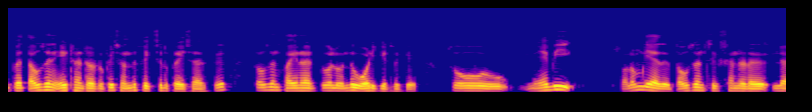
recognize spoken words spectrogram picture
இப்போ தௌசண்ட் எயிட் ஹண்ட்ரட் ருபீஸ் வந்து ஃபிக்ஸ்டு பிரைஸா இருக்கு. 1512 வந்து ஓடிக்கிட்டு இருக்குது ஸோ மேபி சொல்ல முடியாது. தௌசண்ட் சிக்ஸ் ஹண்ட்ரடு இல்லை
